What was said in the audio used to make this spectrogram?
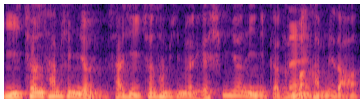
2030년 사실 2030년이니까 10년이니까 금방 네. 갑니다.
